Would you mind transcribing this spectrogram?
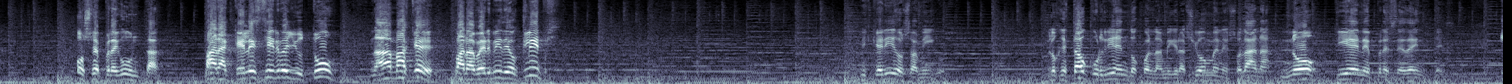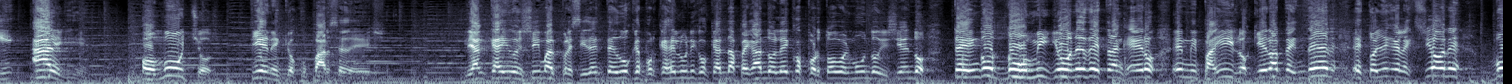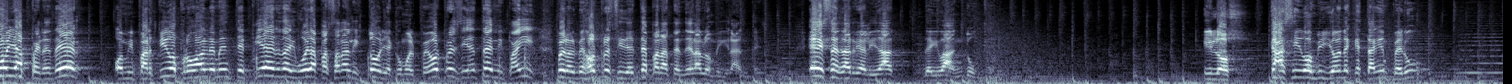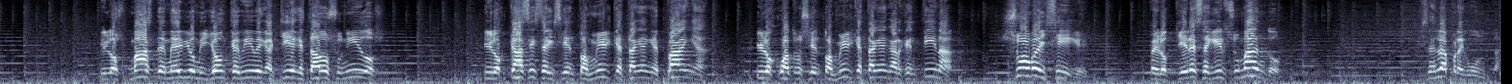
O se pregunta, ¿para qué le sirve YouTube? Nada más que para ver videoclips. Mis queridos amigos, lo que está ocurriendo con la migración venezolana no tiene precedentes. Y alguien o muchos tienen que ocuparse de eso. Le han caído encima al presidente Duque porque es el único que anda pegando ecos por todo el mundo diciendo, tengo dos millones de extranjeros en mi país, los quiero atender, estoy en elecciones, voy a perder. O mi partido probablemente pierda y voy a pasar a la historia como el peor presidente de mi país, pero el mejor presidente para atender a los migrantes. Esa es la realidad de Iván Duque. Y los casi dos millones que están en Perú y los más de medio millón que viven aquí en Estados Unidos y los casi 600 mil que están en España y los 400 mil que están en Argentina. Suma y sigue, pero quiere seguir sumando. Esa es la pregunta.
